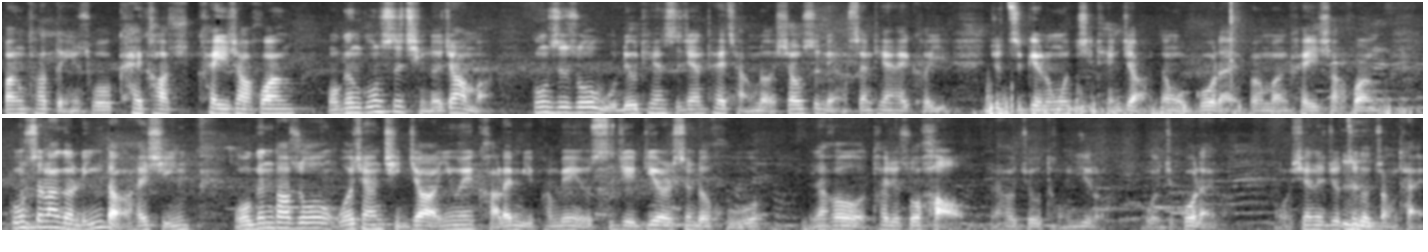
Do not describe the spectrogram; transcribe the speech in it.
帮他等于说开卡开一下荒。我跟公司请的假嘛，公司说五六天时间太长了，消失两三天还可以，就只给了我几天假，让我过来帮忙开一下荒。公司那个领导还行，我跟他说我想请假，因为卡莱米旁边有世界第二深的湖，然后他就说好，然后就同意了，我就过来了。我现在就这个状态，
